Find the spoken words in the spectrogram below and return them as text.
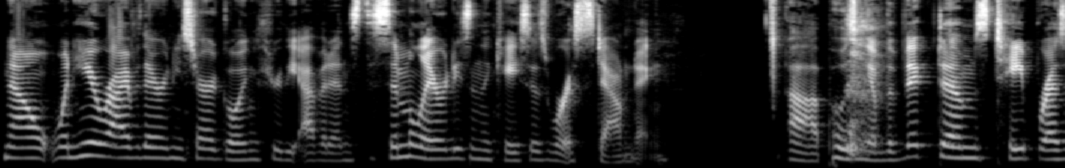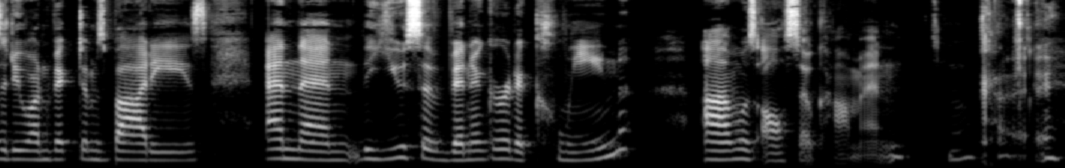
Now, when he arrived there and he started going through the evidence, the similarities in the cases were astounding. Uh, posing of the victims, tape residue on victims' bodies, and then the use of vinegar to clean um, was also common. Okay.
